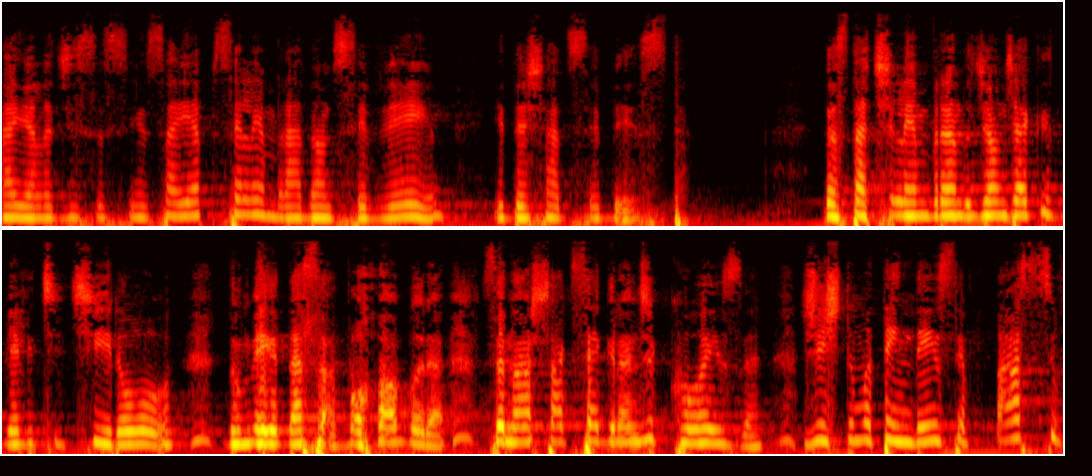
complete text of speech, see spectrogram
Aí ela disse assim: Isso aí é para você lembrar de onde você veio e deixar de ser besta. Deus está te lembrando de onde é que Ele te tirou do meio dessa abóbora. Você não achar que isso é grande coisa. A gente tem uma tendência fácil,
